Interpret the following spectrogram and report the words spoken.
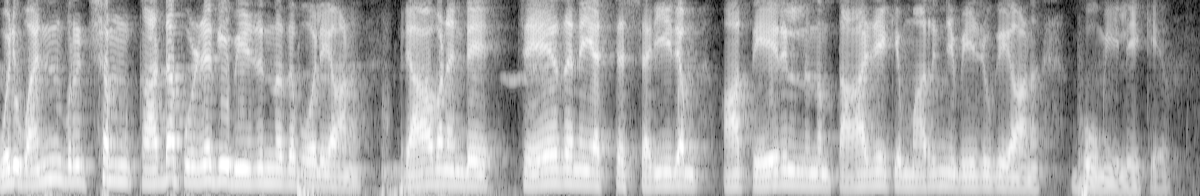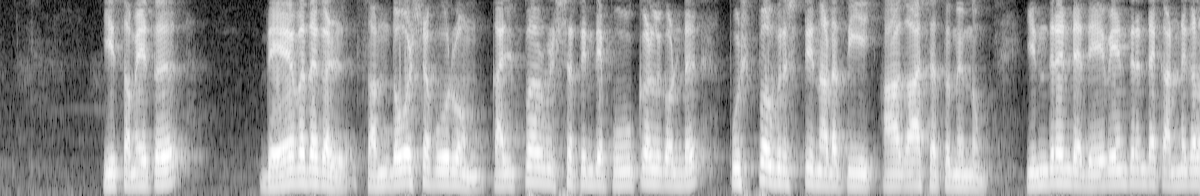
ഒരു വൻ വൃക്ഷം കടപുഴകി വീഴുന്നത് പോലെയാണ് രാവണന്റെ ചേതനയറ്റ ശരീരം ആ തേരിൽ നിന്നും താഴേക്ക് മറിഞ്ഞു വീഴുകയാണ് ഭൂമിയിലേക്ക്. ഈ സമയത്ത് ദേവതകൾ സന്തോഷപൂർവം കൽപ്പവൃക്ഷത്തിന്റെ പൂക്കൾ കൊണ്ട് പുഷ്പവൃഷ്ടി നടത്തി ആകാശത്ത് നിന്നും ഇന്ദ്രന്റെ ദേവേന്ദ്രന്റെ കണ്ണുകൾ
